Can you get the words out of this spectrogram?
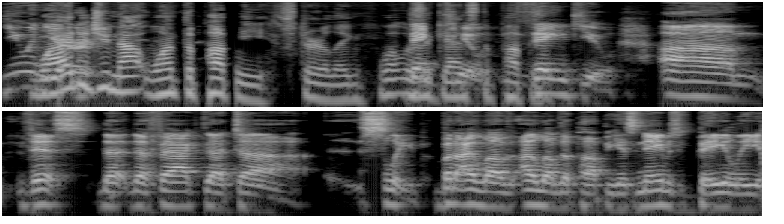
You and Why your- did you not want the puppy, Sterling? What was Thank against you. the puppy? Thank you. Um, this the the fact that uh, sleep, but I love I love the puppy. His name's Bailey,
